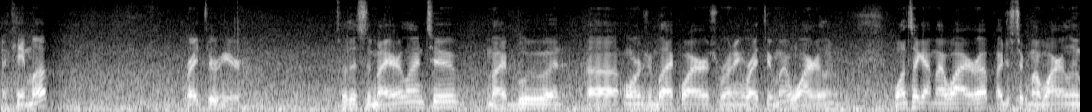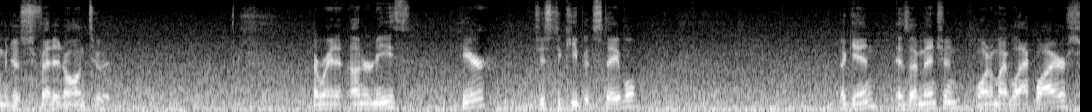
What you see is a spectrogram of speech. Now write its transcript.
I came up right through here. So this is my airline tube, my blue and uh, orange and black wires running right through my wire loom. Once I got my wire up, I just took my wire loom and just fed it onto it. I ran it underneath here just to keep it stable. Again, as I mentioned, one of my black wires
